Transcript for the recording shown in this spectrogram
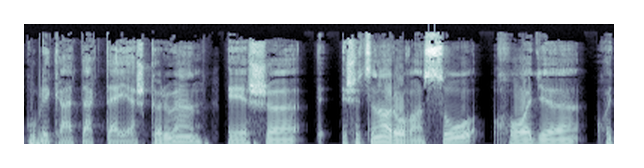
publikálták teljes körülön, és, és egyszerűen arról van szó, hogy, hogy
